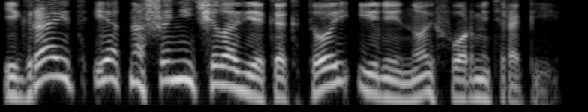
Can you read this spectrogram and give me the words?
играет и отношение человека к той или иной форме терапии.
